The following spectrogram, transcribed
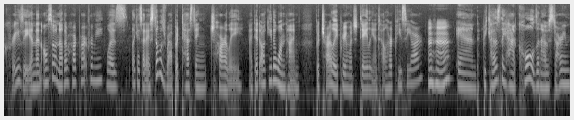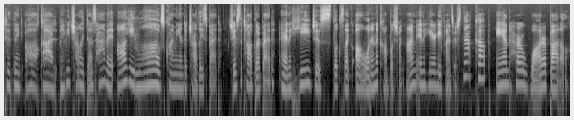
crazy. And then also another hard part for me was, like I said, I still was rapid testing Charlie. I did Augie the one time, but Charlie pretty much daily until her PCR. mm-hmm And because they had colds, and I was starting to think, oh God, maybe Charlie does have it. Augie loves climbing into Charlie's bed. She has the toddler bed, and he just looks like, oh, what an accomplishment. I'm in here. He finds her snack cup and her water bottle.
